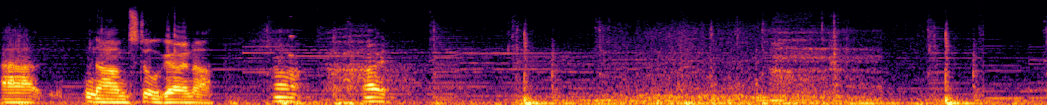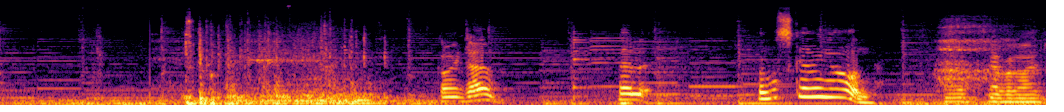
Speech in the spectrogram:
Uh, no, I'm still going up. Oh, right. Going down. No, look. Well, what's going on? Never mind.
